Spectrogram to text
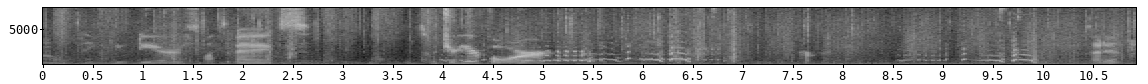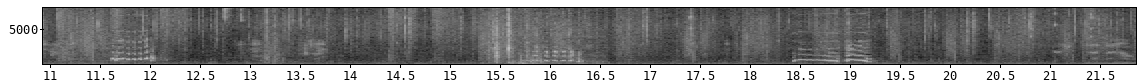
Oh, thank you, dears. Lots of eggs. That's what you're here for. Perfect. Is that it? Take that out.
